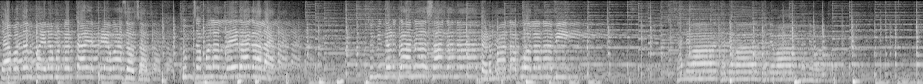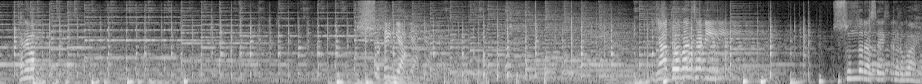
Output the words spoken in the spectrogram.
त्याबद्दल महिला मंडळ टाळ्या फिळ्या वाजवचाल तुमचा मला लय राग आलाय. तुम्ही धडका गाणं सांगा ना धडमाला बोला ना बी. धन्यवाद धन्यवाद धन्यवाद धन्यवाद. धन्यवाद. शूटिंग घ्या. या दोघांसाठी सुंदर असं एक कडवं आहे.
